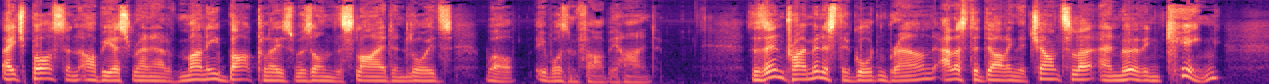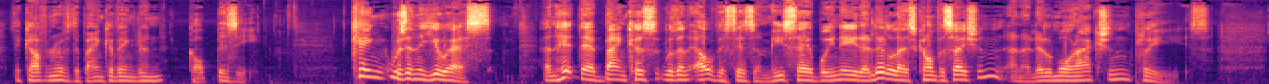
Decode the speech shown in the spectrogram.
HBOS and RBS ran out of money. Barclays was on the slide, and Lloyd's, well, it wasn't far behind. The then Prime Minister Gordon Brown, Alistair Darling, the Chancellor, and Mervyn King, the Governor of the Bank of England, got busy. King was in the US and hit their bankers with an Elvisism. He said, We need a little less conversation and a little more action, please.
